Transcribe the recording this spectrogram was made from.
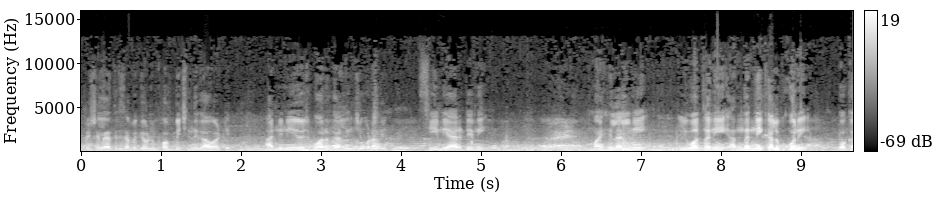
స్పెషల్గా త్రిసభ్య కమిటీ పంపించింది కాబట్టి అన్ని నియోజకవర్గాల నుంచి కూడా సీనియారిటీని మహిళల్ని యువతని అందరినీ కలుపుకొని ఒక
